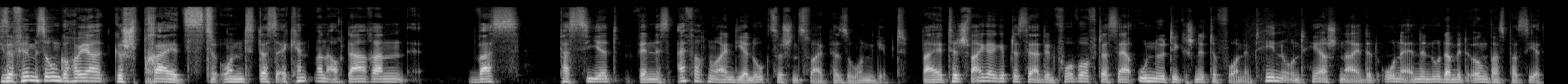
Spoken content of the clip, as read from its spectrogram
Dieser Film ist ungeheuer gespreizt und das erkennt man auch daran, was passiert, wenn es einfach nur einen Dialog zwischen zwei Personen gibt. Bei Til Schweiger gibt es ja den Vorwurf, dass er unnötige Schnitte vornimmt, hin und her schneidet, ohne Ende, nur damit irgendwas passiert.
